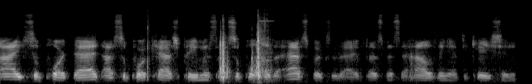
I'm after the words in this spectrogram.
I support that. I support cash payments. I support other aspects of that, investments in housing, education.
